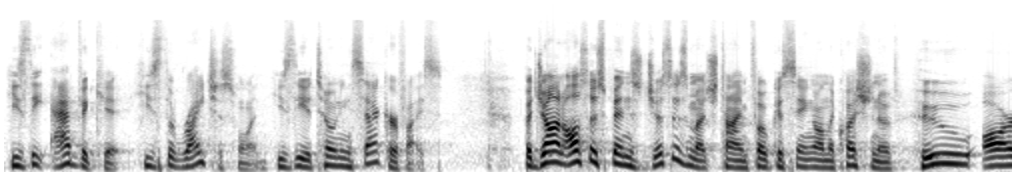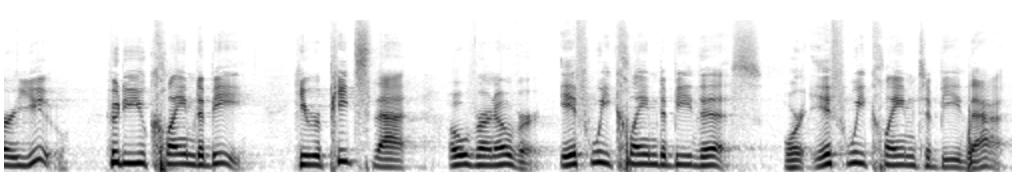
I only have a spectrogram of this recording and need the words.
He's the advocate, He's the righteous one, He's the atoning sacrifice. But John also spends just as much time focusing on the question of who are you? Who do you claim to be? He repeats that over and over. If we claim to be this, or if we claim to be that,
